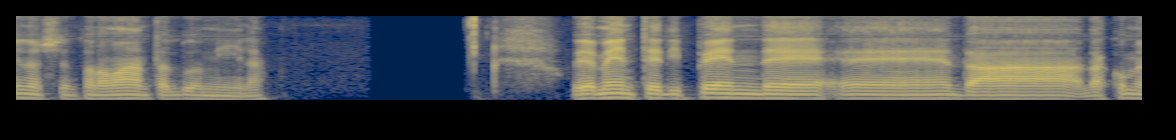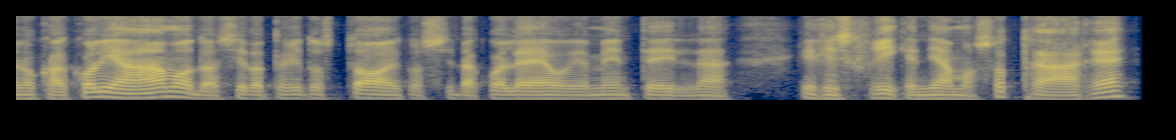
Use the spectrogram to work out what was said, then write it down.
1990 al 2000. Ovviamente dipende eh, da, da, come lo calcoliamo, da, sia dal periodo storico sia da qual è ovviamente il, il risk free che andiamo a sottrarre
